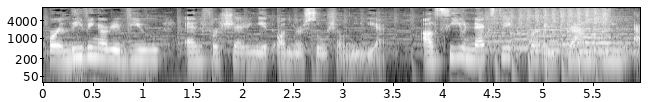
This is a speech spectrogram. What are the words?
for leaving a review, and for sharing it on your social media. I'll see you next week for a brand new episode.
